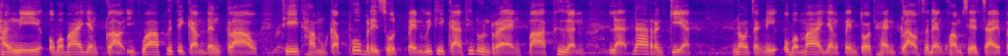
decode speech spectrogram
ทางนี้โอบามายังกล่าวอีกว่าพฤติกรรมดังกล่าว ที่ทำกับผู้บริสุทธิ์เป็นวิธีการที่รุนแรงป่าเถื่อน และน่ารังเกียจนอกจากนี้โอบามายังเป็นตัวแทนกล่าวแสดงความเสียใจไป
